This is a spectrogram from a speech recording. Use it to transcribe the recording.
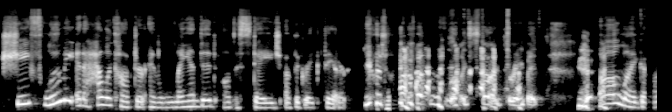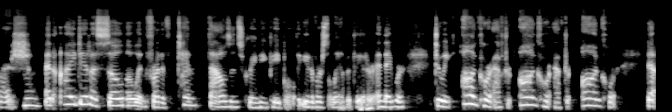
She flew me in a helicopter and landed on the stage of the Greek Theater. rock star treatment. Oh my gosh. And I did a solo in front of 10,000 screaming people at Universal Amphitheater, and they were doing encore after encore after encore. Now,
